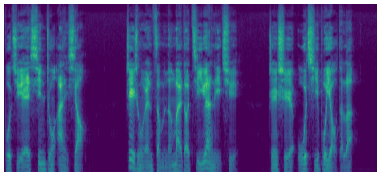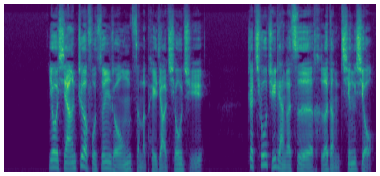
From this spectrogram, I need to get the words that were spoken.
不觉心中暗笑：这种人怎么能卖到妓院里去？真是无奇不有的了。又想这副尊容，怎么配叫秋菊？这秋菊两个字何等清秀！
